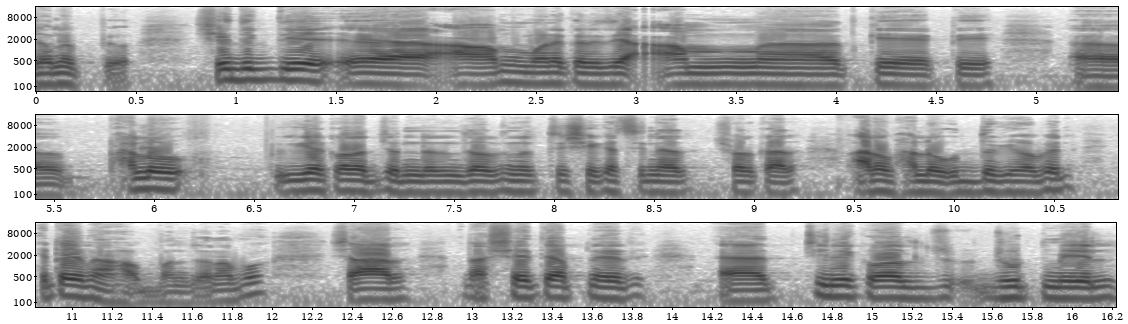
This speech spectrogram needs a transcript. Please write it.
জনপ্রিয়। সেই দিক দিয়ে আমি মনে করি যে আমকে একটি ভালো ইয়ে করার জন্য জননেত্রী শেখ হাসিনার সরকার আরও ভালো উদ্যোগী হবেন এটাই আমি আহ্বান জানাব। আর রাজশাহীতে আপনার আহ, চিনিকল জু- জুট মিল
